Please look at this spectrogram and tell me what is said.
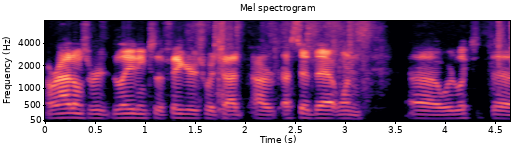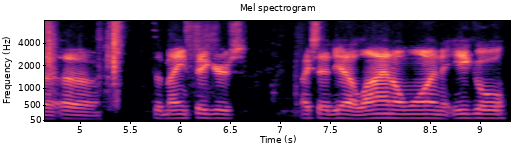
or items relating to the figures, which I I, I said that when uh, we looked at the uh, the main figures. Like I said, you had a lion on one, an eagle,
